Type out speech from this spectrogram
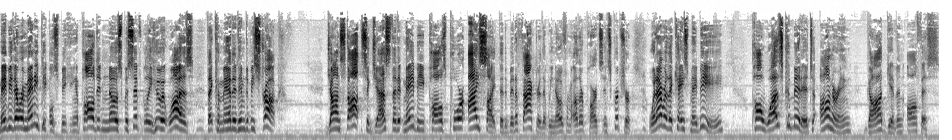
Maybe there were many people speaking and Paul didn't know specifically who it was that commanded him to be struck. John Stott suggests that it may be Paul's poor eyesight that had been a factor that we know from other parts in Scripture. Whatever the case may be, Paul was committed to honoring God given office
